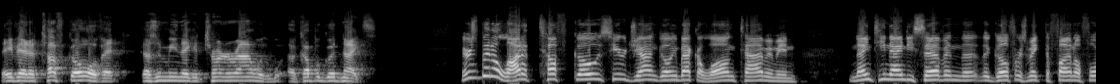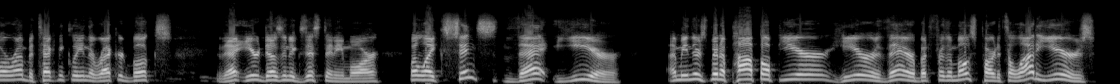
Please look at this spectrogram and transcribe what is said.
They've had a tough go of it. Doesn't mean they could turn around with a couple good nights. There's been a lot of tough goes here, John, going back a long time. I mean, 1997, the, the Gophers make the Final Four run, but technically in the record books, that year doesn't exist anymore. But like since that year, I mean, there's been a pop up year here or there, but for the most part, it's a lot of years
